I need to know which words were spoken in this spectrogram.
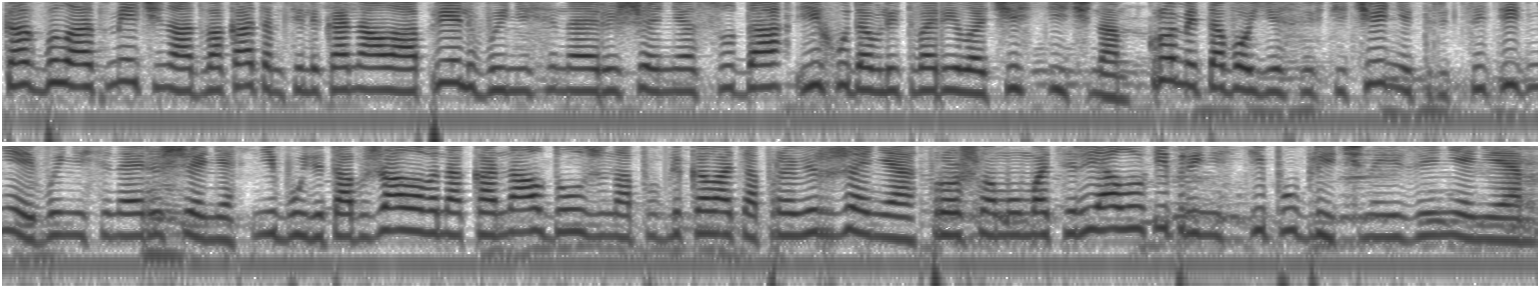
Как было отмечено адвокатом телеканала «Апрель», вынесенное решение суда их удовлетворило частично. Кроме того, если в течение 30 дней вынесенное решение не будет обжаловано, канал должен опубликовать опровержение прошлому материалу и принести публичные извинения.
